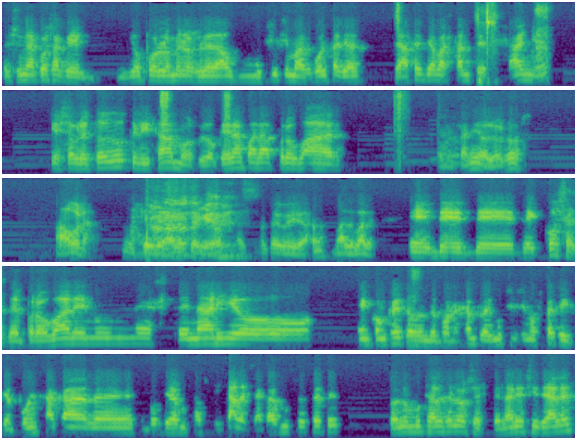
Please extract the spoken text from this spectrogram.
es una cosa que yo por lo menos le he dado muchísimas vueltas ya de hace ya bastantes años, que sobre todo utilizamos lo que era para probar. ¿Cómo han ido los dos? Ahora. no, te veo, no te veo, Vale, vale. Eh, de, de, cosas, de probar en un escenario en concreto, donde por ejemplo hay muchísimos peces y se pueden sacar, eh, se pueden tirar muchas picadas y sacar muchos peces, son muchas veces los escenarios ideales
